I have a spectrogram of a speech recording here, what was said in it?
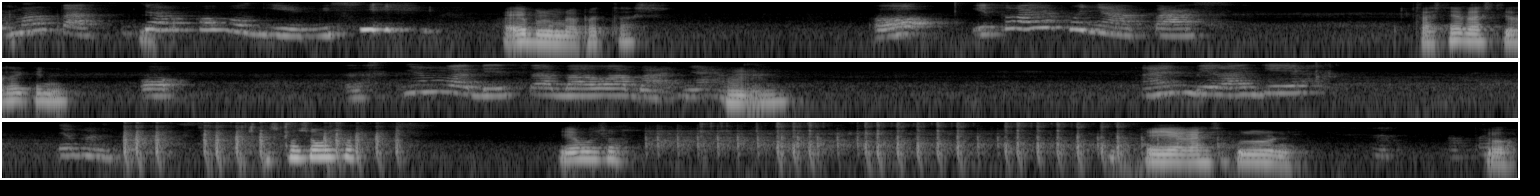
Cuma tasnya kok begini sih? Ayah belum dapat tas. Oh, itu ayah punya tas. Tasnya tas jelek ini. Oh, tasnya nggak bisa bawa banyak. Hmm. Ayah ambil aja ya. Jangan. Musuh musuh musuh. Ya musuh. Iya kasih peluru nih. Apa? Tuh.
